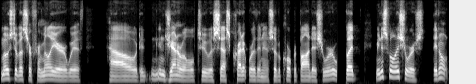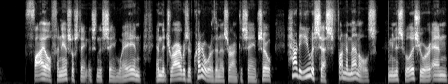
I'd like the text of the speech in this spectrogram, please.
Most of us are familiar with how, to, in general, to assess creditworthiness of a corporate bond issuer, but municipal issuers they don't file financial statements in the same way, and and the drivers of creditworthiness aren't the same. So, how do you assess fundamentals municipal issuer? And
